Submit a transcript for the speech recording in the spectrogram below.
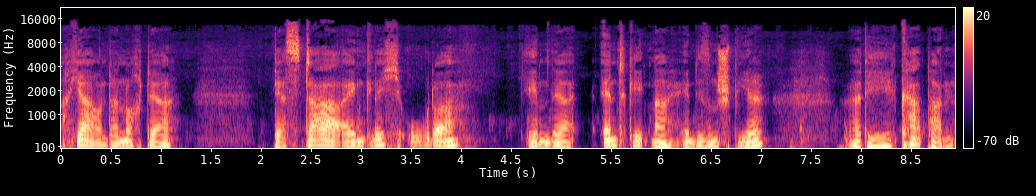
Ach ja, und dann noch der, der Star eigentlich oder eben der Endgegner in diesem Spiel, äh, die Kapern.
